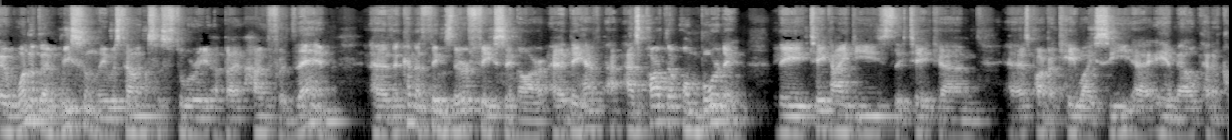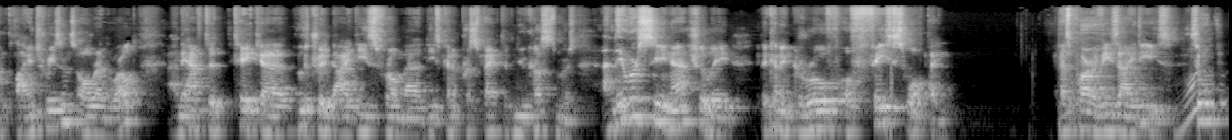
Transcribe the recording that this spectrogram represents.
uh, one of them recently was telling us a story about how for them uh, the kind of things they're facing are uh, they have as part of their onboarding they take IDs they take um, as part of a KYC, uh, AML kind of compliance reasons all around the world. And they have to take uh, literally the IDs from uh, these kind of prospective new customers. And they were seeing actually the kind of growth of face swapping as part of these IDs. What? So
